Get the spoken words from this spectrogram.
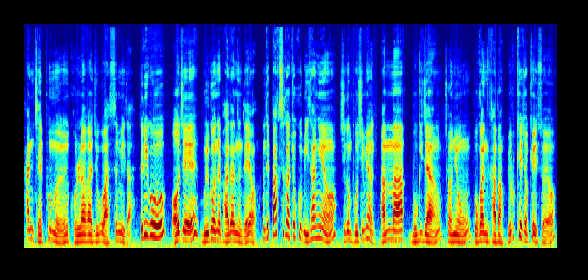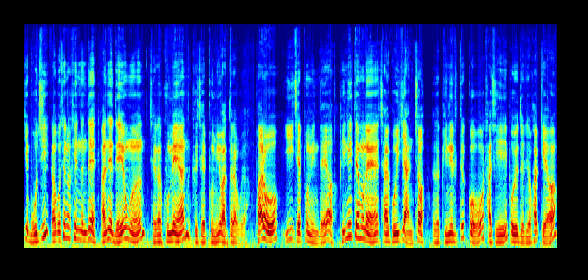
한 제품을 골라가지고 왔습니다. 그리고 어제 물건을 받았는데요. 근데 박스가 조금 이상해요. 지금 보시면 안막, 모기장, 전용, 보관 가방 이렇게 적혀 있어요. 이게 뭐지? 라고 생각했는데 안에 내용은 제가 구매한 그 제품이 왔더라고요. 바로 이 제품인데요. 비닐 때문에 잘 보이지 않죠? 그래서 비닐을 뜯고 다시 보여드리도록 할게요.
